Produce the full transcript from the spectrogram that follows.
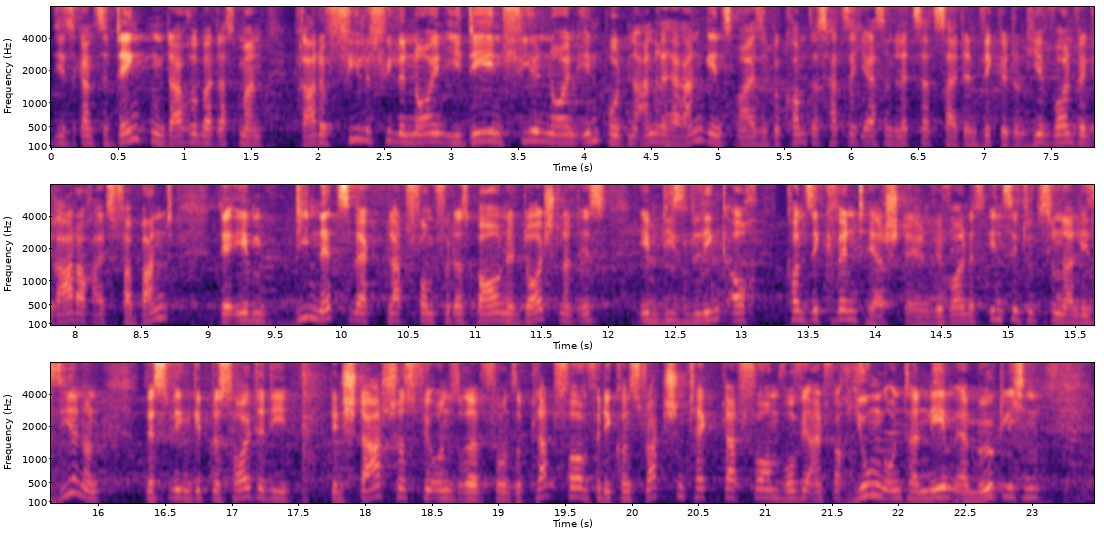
dieses ganze Denken darüber, dass man gerade viele, viele neue Ideen, viel neuen Input, eine andere Herangehensweise bekommt, das hat sich erst in letzter Zeit entwickelt. Und hier wollen wir gerade auch als Verband, der eben die Netzwerkplattform für das Bauen in Deutschland ist, eben diesen Link auch konsequent herstellen. Wir wollen es institutionalisieren und deswegen gibt es heute die, den Startschuss für unsere, für unsere Plattform, für die Construction Tech Plattform, wo wir einfach jungen Unternehmen ermöglichen,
